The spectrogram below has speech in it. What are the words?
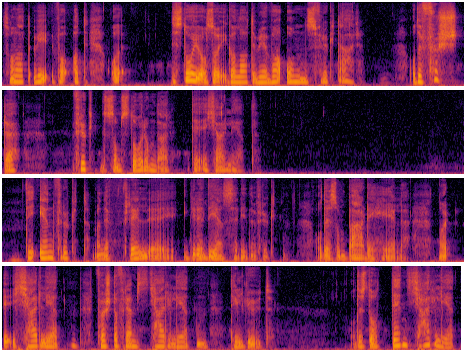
Sånn at vi at, Og det står jo også i Galaterbrevet hva åndens frukt er. Og det første frukten som står om der, det er kjærlighet. Det er én frukt, men det er flere ingredienser i den frukten. Og det som bærer det hele. Når kjærligheten, først og fremst kjærligheten til Gud. Og det står at den kjærligheten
